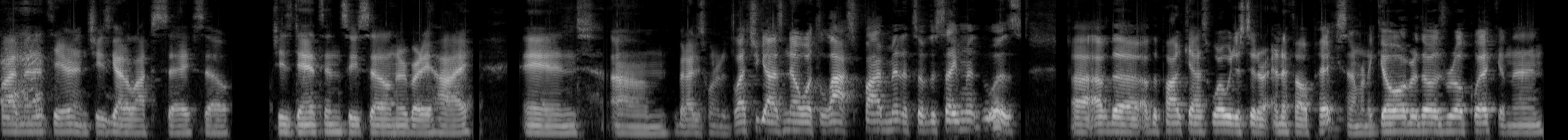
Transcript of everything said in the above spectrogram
five minutes here, and she's got a lot to say. So she's dancing, she's telling everybody hi. And, um, but I just wanted to let you guys know what the last five minutes of the segment was. Uh, of the of the podcast where we just did our NFL picks, and I'm going to go over those real quick, and then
